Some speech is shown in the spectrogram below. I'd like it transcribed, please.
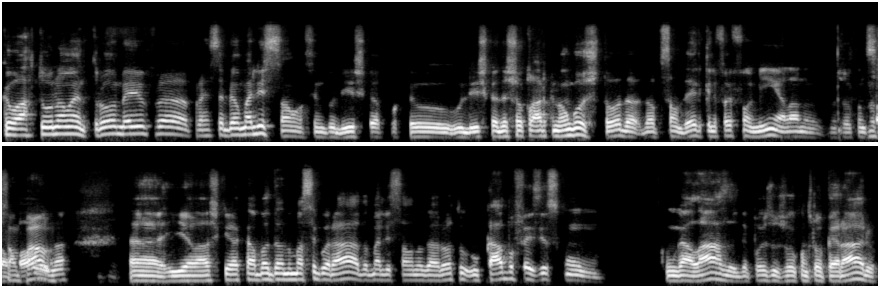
que o, Arthur não entrou meio para receber uma lição assim, do Lisca, porque o, o Lisca deixou claro que não gostou da, da opção dele, que ele foi fominha lá no, no jogo contra o São, São, Paulo, Paulo? né? É, e eu acho que acaba dando uma segurada, uma lição no garoto. O Cabo fez isso com, com o Galarza, depois do jogo contra o Operário.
